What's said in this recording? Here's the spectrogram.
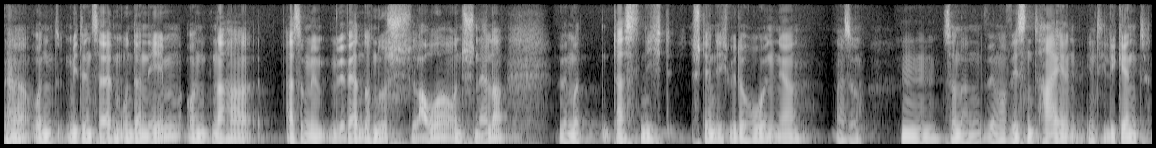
ja. ja und mit denselben Unternehmen und nachher, also wir, wir, werden doch nur schlauer und schneller, wenn wir das nicht ständig wiederholen, ja. Also, mhm. sondern wenn wir Wissen teilen, intelligent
